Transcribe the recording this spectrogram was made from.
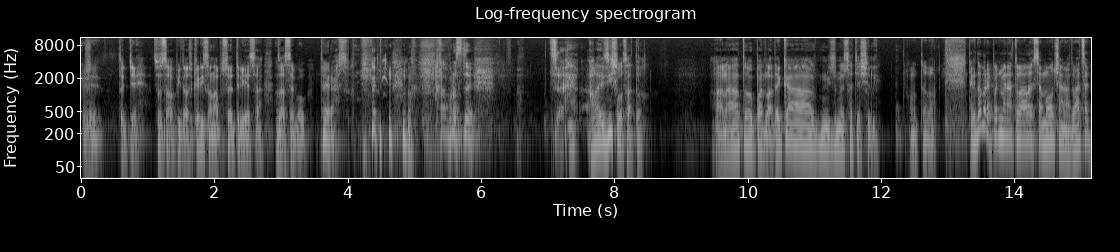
Takže to kde? Som sa opýtal, že kedy som naposledy sa za sebou. To je raz. a proste... Ale zišlo sa to. A na toho padla deka a my sme sa tešili. Hotovo. Tak dobre, poďme na to Alexa Molčana. 25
